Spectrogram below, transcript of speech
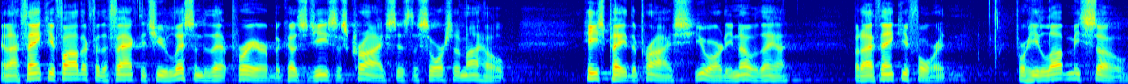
And I thank you, Father, for the fact that you listened to that prayer because Jesus Christ is the source of my hope. He's paid the price. You already know that. But I thank you for it, for he loved me so.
